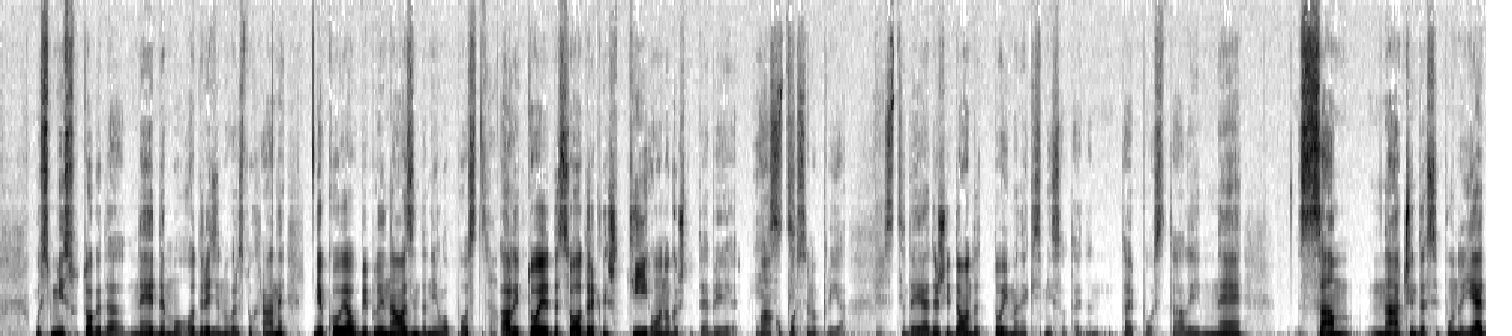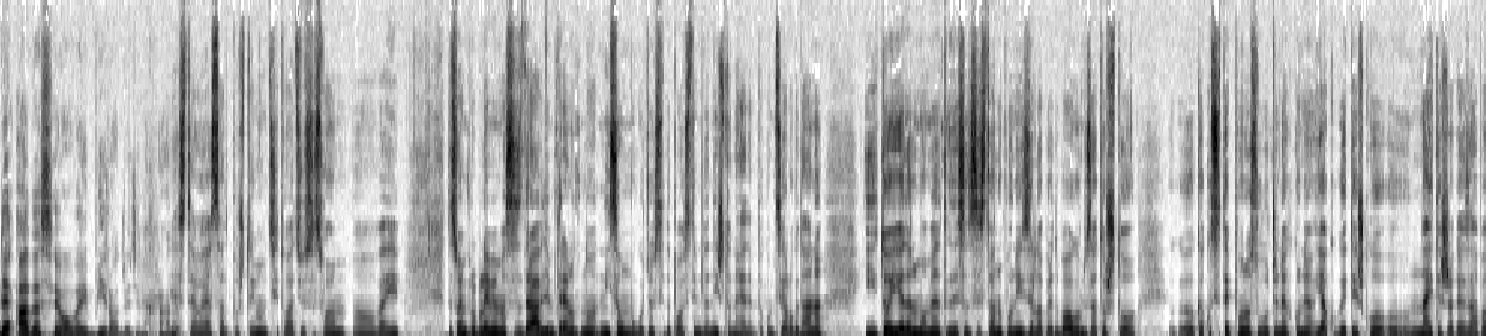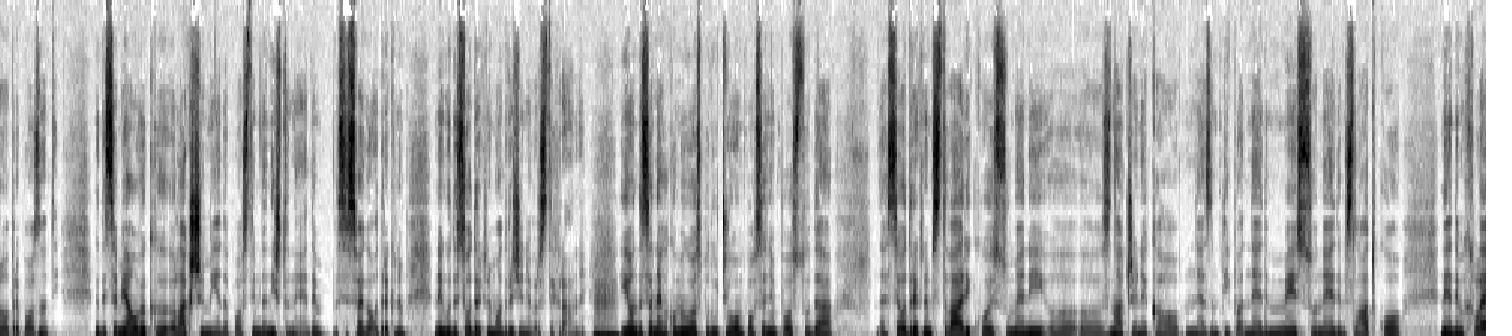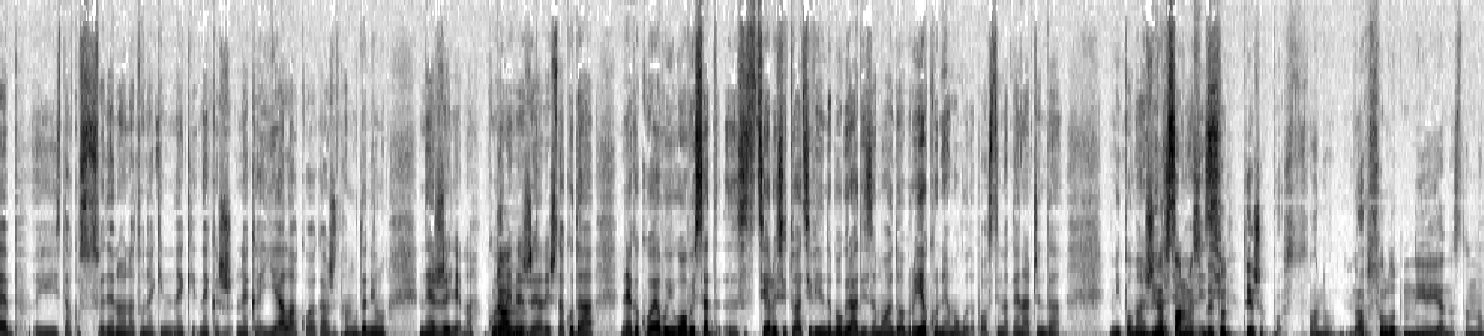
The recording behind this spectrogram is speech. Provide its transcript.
u smislu toga da ne jedemo određenu vrstu hrane, iako ja u Bibliji nalazim da nije post, Tako. ali to je da se odrekneš ti onoga što tebi je Jest. onako posebno prija. Jest. Da jedeš i da onda to ima neki smisao, taj, taj post, ali ne sam način da se puno jede, a da se ovaj bira određena hrana. Jeste, evo ja sad, pošto imam situaciju sa svojom ovaj, sa svojim problemima sa zdravljem, trenutno nisam u mogućnosti da postim da ništa ne jedem tokom cijelog dana i to je jedan moment gde sam se stvarno ponizila pred Bogom zato što e, kako se taj ponos uvuče nekako ne, jako ga je teško, e, najteža ga je zapravo prepoznati. Gde sam ja uvek, e, lakše mi je da postim da ništa ne jedem, da se svega odreknem, nego da se odreknem određene vrste hrane. Mm. I onda sad nekako me gospod uči u ovom poslednjem postu da se odreknem stvari koje su meni uh, uh, značajne kao, ne znam, tipa ne jedem meso, ne jedem slatko, ne jedem hleb i tako su svedeno na to neki, neki, neka, neka jela koja kaže tamo u Danilu neželjena, koja da, ne, ne da. želiš. Tako da nekako evo i u ovoj sad cijeloj situaciji vidim da Bog radi za moje dobro, iako ne mogu da postim na taj način da mi pomaže ja da se Ja stvarno mislim da je to težak post. Stvarno, da. apsolutno nije jednostavno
